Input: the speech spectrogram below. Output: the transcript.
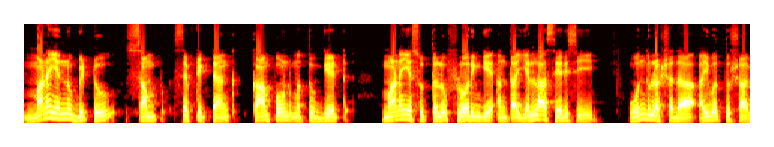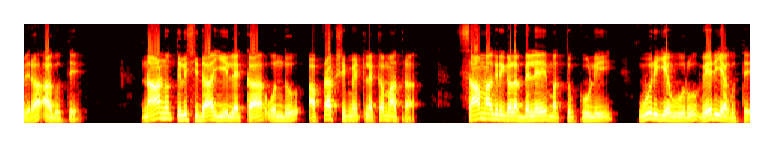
ಮನೆಯನ್ನು ಬಿಟ್ಟು, ಸಂಪ್, ಸೆಪ್ಟಿಕ್ ಟ್ಯಾಂಕ್, ಕಾಂಪೌಂಡ್ ಮತ್ತು ಗೇಟ್ ಮನೆಯ ಸುತ್ತಲೂ ಫ್ಲೋರಿಂಗ್ಗೆ ಅಂತ ಎಲ್ಲ ಸೇರಿಸಿ ಒಂದು ಲಕ್ಷದ ಐವತ್ತು ಸಾವಿರ ಆಗುತ್ತೆ. ನಾನು ತಿಳಿಸಿದ ಈ ಲೆಕ್ಕ ಒಂದು ಅಪ್ರಾಕ್ಸಿಮೇಟ್ ಲೆಕ್ಕ ಮಾತ್ರ. ಸಾಮಗ್ರಿಗಳ ಬೆಲೆ ಮತ್ತು ಕೂಲಿ ಊರಿಗೆ ಊರು ವೇರಿಯಾಗುತ್ತೆ.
